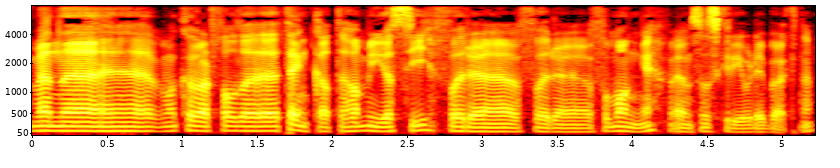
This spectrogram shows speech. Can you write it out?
men man kan i hvert fall tenke at det har mye å si for, for, for mange, hvem som skriver de bøkene.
